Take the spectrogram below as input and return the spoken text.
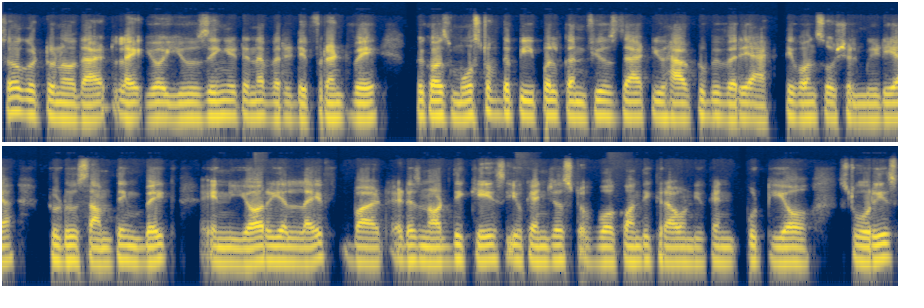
so good to know that like you're using it in a very different way because most of the people confuse that you have to be very active on social media to do something big in your real life but it is not the case. You can just work on the ground. You can put your stories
